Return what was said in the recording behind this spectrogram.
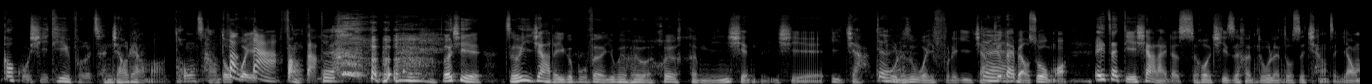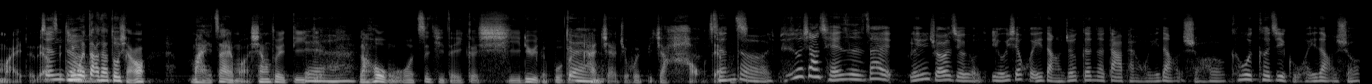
高股息 ETF 的成交量嘛，通常都会放大，对，而且折溢价的一个部分，又会会会有很明显的一些溢价，对。或者是微幅的溢价，就代表说我们，哎，在跌下来的时候，其实很多人都是抢着要买的这样子，因为大家都想要买在嘛相对低点，啊、然后我自己的一个息率的部分看起来就会比较好，这样子。真的，比如说像前一阵在零零九二九有有一些回档，就跟着大盘回档的时候，科科技股回档的时候。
